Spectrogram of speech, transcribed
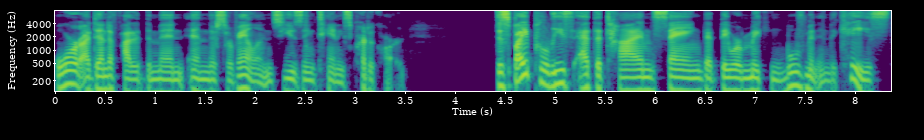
or identified the men in their surveillance using Tiane's credit card. Despite police at the time saying that they were making movement in the case,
